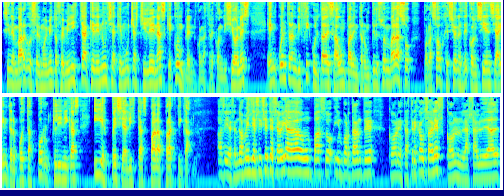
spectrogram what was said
Sin embargo, es el movimiento feminista que denuncia que muchas chilenas que cumplen con las tres condiciones encuentran dificultades aún para interrumpir su embarazo por las objeciones de conciencia interpuestas por clínicas y especialistas para practicarlo. Así es, en 2017 se había dado un paso importante con estas tres causales, con la salvedad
